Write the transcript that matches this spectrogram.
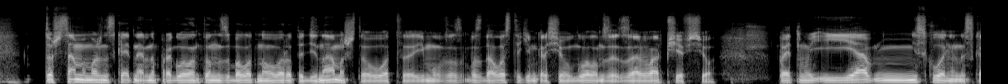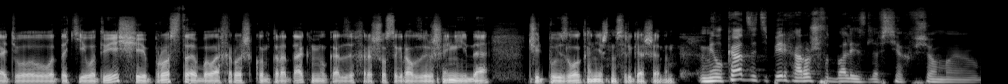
то же самое можно сказать, наверное, про гол Антона Заболотного ворота «Динамо», что вот ему воздалось таким красивым голом за, за вообще все. Поэтому я не склонен искать вот, вот такие вот вещи. Просто была хорошая контратака. Милкадзе хорошо сыграл в завершении. И да, чуть повезло, конечно, с рикошетом. Милкадзе теперь хороший футболист для всех. Все, мы...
